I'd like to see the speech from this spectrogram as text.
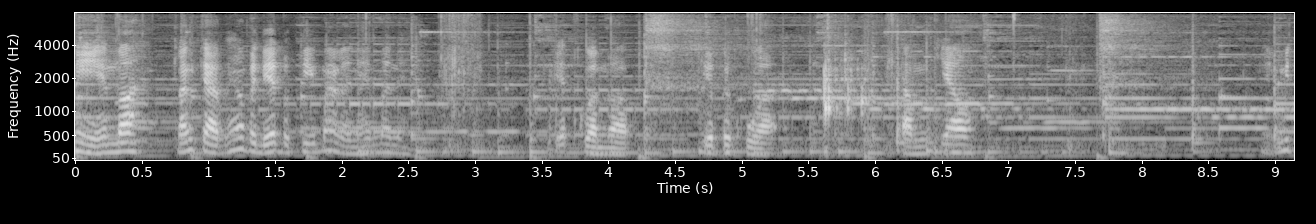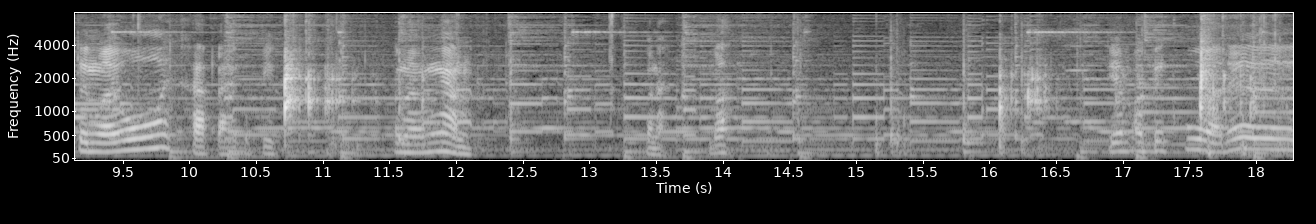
นี่เห็นปะหลังจากที่เราไปเด็ดบักพริกมาแล้วเห็นปะเนี่ยเด็ดกวนออกเด็ดไปขัวตำเจียวนี่มีตัวหน่วยโอ้ยขาดหลายบักพริกตัวหน่วยมันงามกันนะบ่ เตรียมเอาไปคั่วเด้อ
